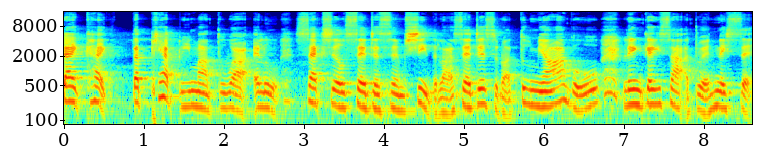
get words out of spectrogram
တိုက်ခိုက် တဖြတ်ပြီးမှ तू ကအဲ့လို sexual sadism ရှိသလား sadist ဆိုတာသူများကိုလင်ကိစ္စအတွေ့နှိပ်စက်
